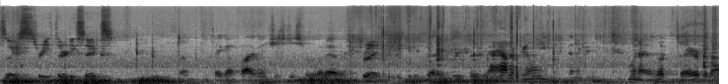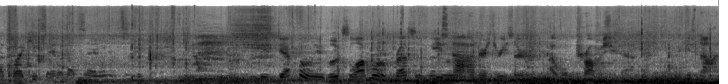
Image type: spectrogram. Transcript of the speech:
So he's 336. So take out five inches just for whatever. Right. He's better than 330. I had a feeling he was going to be when I looked there, but that's why I keep saying I'm not saying it. He definitely looks a lot more impressive. Than He's not under 330. I will promise you that. He's not.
